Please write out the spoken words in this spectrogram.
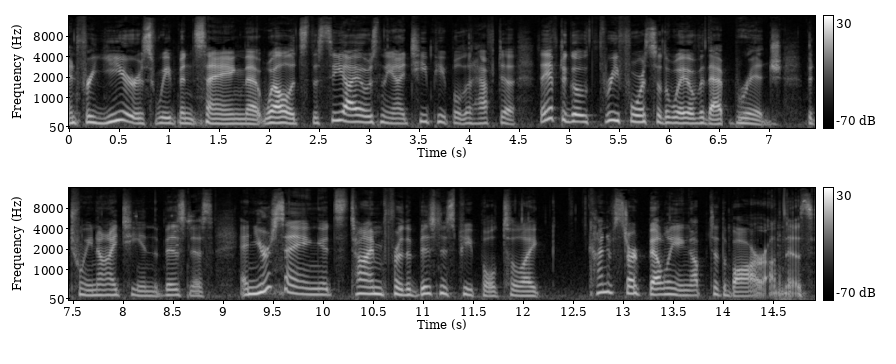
And for years, we've been saying that, well, it's the CIOs and the IT people that have to, they have to go three fourths of the way over that bridge between IT and the business. And you're saying it's time for the business people to like kind of start bellying up to the bar on this.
